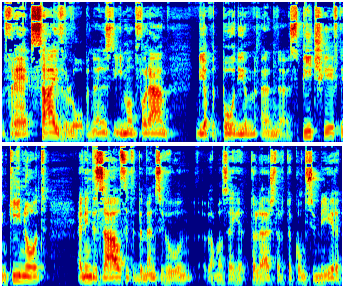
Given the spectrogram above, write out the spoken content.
vrij saai verlopen. Hè. Dus iemand vooraan die op het podium een speech geeft, een keynote, en in de zaal zitten de mensen gewoon, laat maar zeggen, te luisteren, te consumeren.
